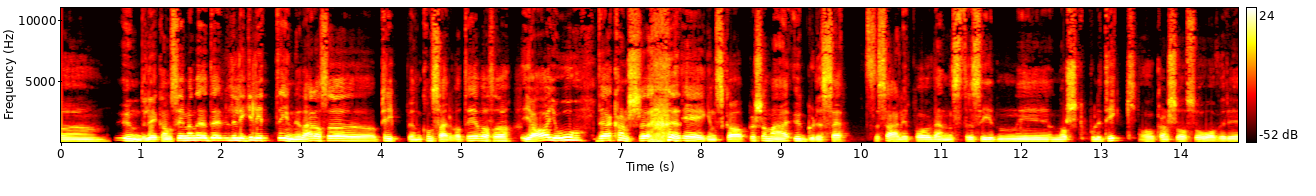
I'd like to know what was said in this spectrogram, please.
eh, underlig, kan du si, men det, det ligger litt inni der. altså Prippen konservativ. altså Ja jo, det er kanskje egenskaper som er uglesett særlig på venstresiden i norsk politikk, og kanskje også over i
